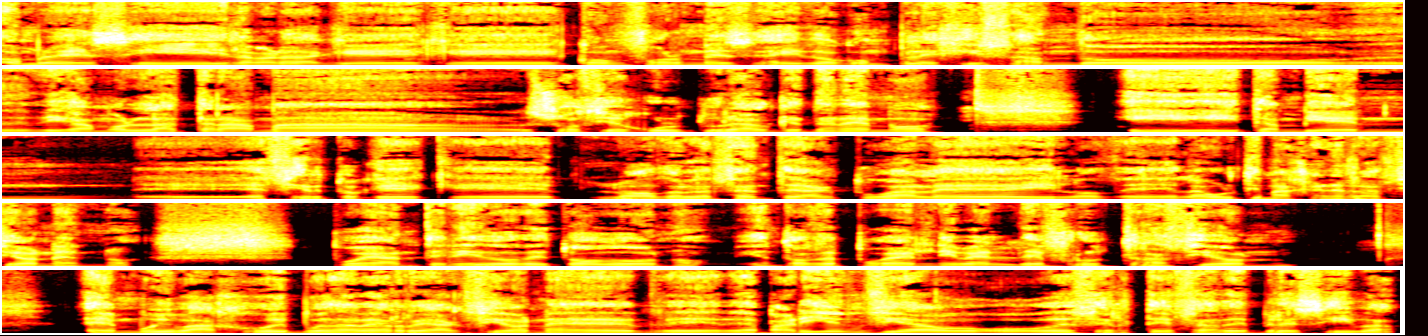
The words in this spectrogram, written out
Hombre, sí, la verdad que, conforme se ha ido complejizando, eh, digamos, la trama sociocultural que tenemos y también eh, es cierto que, los adolescentes actuales y los de las últimas generaciones, ¿no? Pues han tenido de todo, ¿no? Y entonces, pues el nivel de frustración es muy bajo y puede haber reacciones de, apariencia o, de certeza depresiva,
